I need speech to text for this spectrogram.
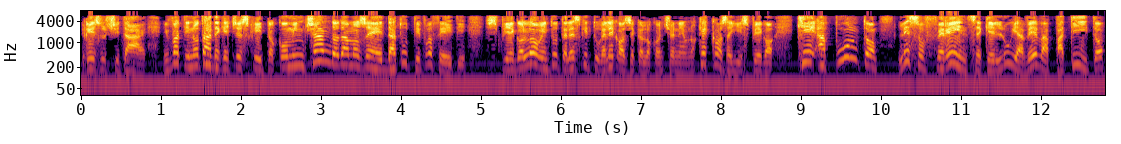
risuscitare. Infatti notate che c'è scritto, cominciando da Mosè e da tutti i profeti, spiegò loro in tutte le scritture le cose che lo concernevano. Che cosa gli spiegò? Che appunto le sofferenze che lui aveva patito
